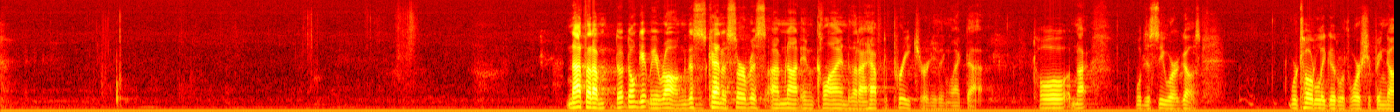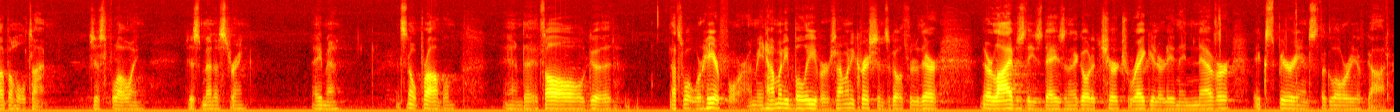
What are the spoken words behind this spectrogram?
Not that I'm, don't get me wrong, this is kind of service I'm not inclined that I have to preach or anything like that. Total, I'm not, we'll just see where it goes. We're totally good with worshiping God the whole time, just flowing, just ministering. Amen. It's no problem. And uh, it's all good. That's what we're here for. I mean, how many believers, how many Christians go through their, their lives these days and they go to church regularly and they never experience the glory of God?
